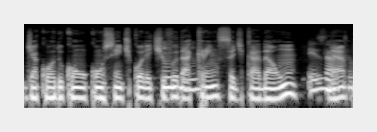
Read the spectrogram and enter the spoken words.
de acordo com o consciente coletivo da Uhum. crença de cada um, Exato.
